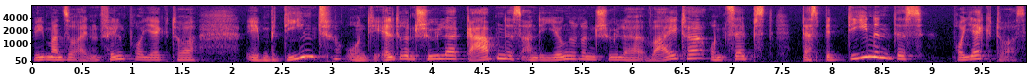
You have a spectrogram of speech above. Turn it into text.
wie man so einen Filmprojektor eben bedient. Und die älteren Schüler gaben es an die jüngeren Schüler weiter. Und selbst das Bedienen des Projektors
